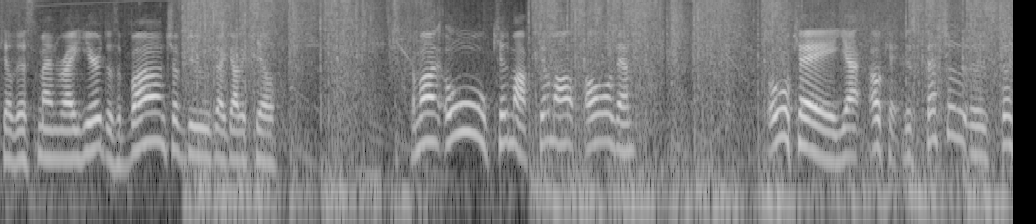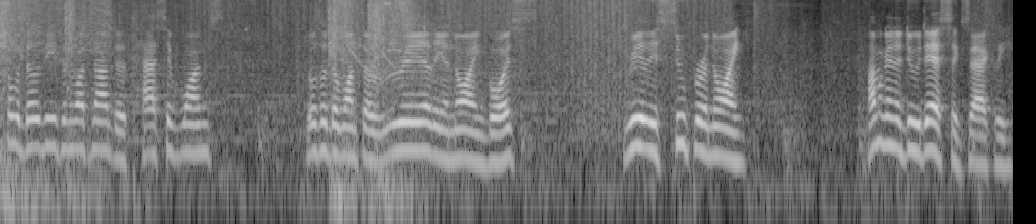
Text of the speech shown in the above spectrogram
Kill this man right here. There's a bunch of dudes I gotta kill. Come on. Oh, kill them off. Kill them all. All of them. Okay, yeah, okay. The special uh, special abilities and whatnot, the passive ones, those are the ones that are really annoying, boys. Really super annoying. How am I gonna do this exactly?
